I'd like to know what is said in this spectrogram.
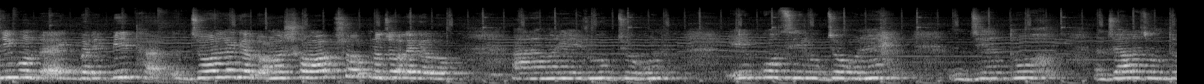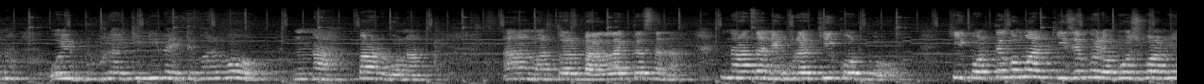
জীবনটা একবারে বৃথা। জলে গেল, আমার সব স্বপ্ন জলে গেল। আর আমার এই রূপ যৌবন, এই কচি রূপ যৌবনে যেত জ্বালা যন্ত্রণা, ওই বুড়ায় কি নিবাইতে পারব? না পারব না। আমার তো আর ভালো লাগতেছে না। না জানি বুড়া কি করব। কি করতে গো আর কি যে কইরা বসবো আমি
